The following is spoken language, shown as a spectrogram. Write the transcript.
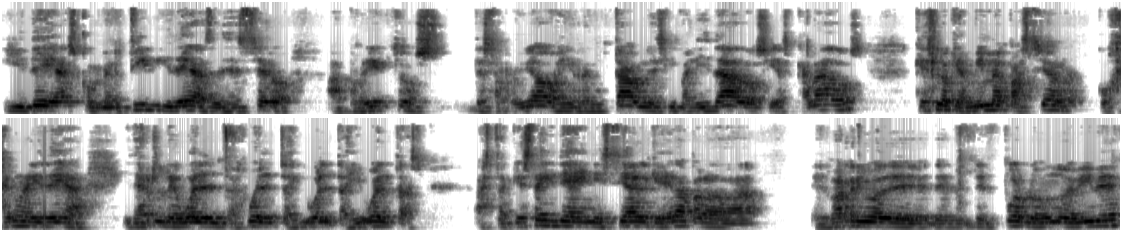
ideas, convertir ideas desde cero a proyectos desarrollados y rentables y validados y escalados, que es lo que a mí me apasiona, coger una idea y darle vueltas, vueltas y vueltas y vueltas hasta que esa idea inicial que era para el barrio del pueblo donde vive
